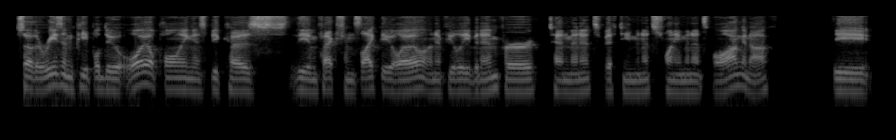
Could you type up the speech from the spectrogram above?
So the reason people do oil pulling is because the infections like the oil, and if you leave it in for 10 minutes, 15 minutes, 20 minutes long enough, the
